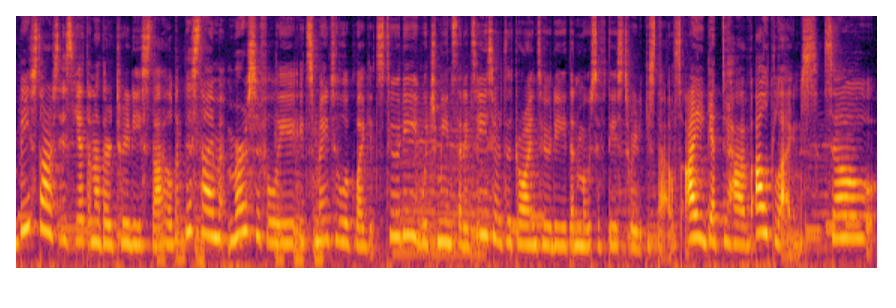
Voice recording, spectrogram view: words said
Beastars is yet another 3D style, but this time, mercifully, it's made to look like it's 2D, which means that it's easier to draw in 2D than most of these 3D styles. I get to have outlines. So,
